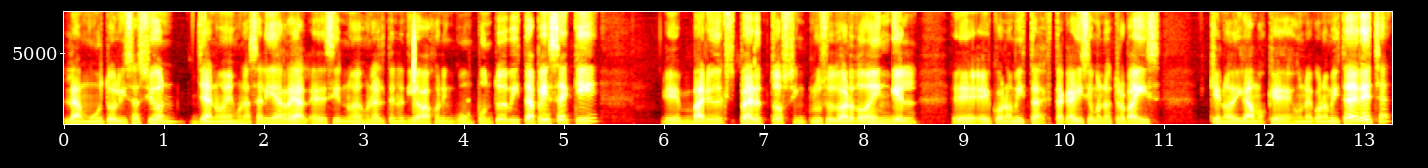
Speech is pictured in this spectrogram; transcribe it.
la mutualización ya no es una salida real, es decir, no es una alternativa bajo ningún punto de vista, pese a que eh, varios expertos, incluso Eduardo Engel, eh, economista destacadísimo en nuestro país, que no digamos que es un economista de derecha,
